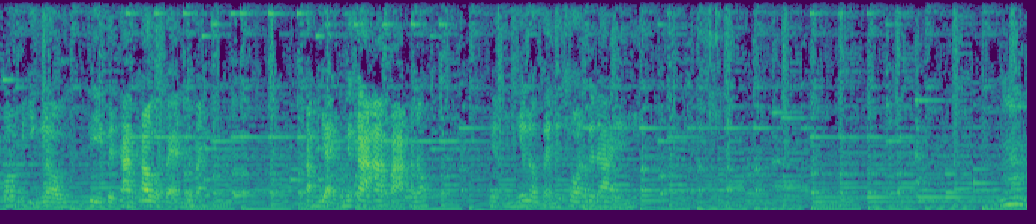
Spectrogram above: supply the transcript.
เพราะผู้หญิงเราบางทีไปทานข้าวกับแฟนใช่ไหมทำใหญ่ก็ไม่กล้าอ้าปากอะเนาะเนี่ยอย่างนี้เราใส่ในช้อนก็ได้อย่างนี้อืม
